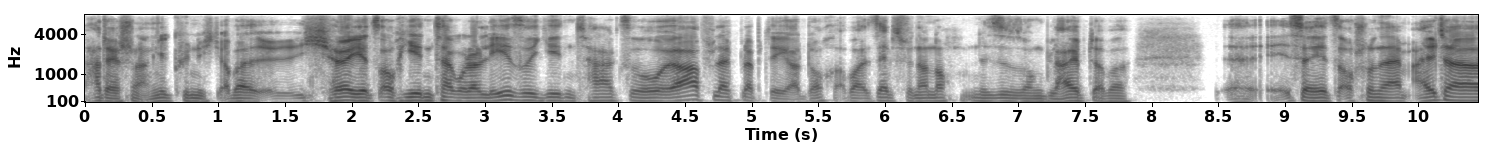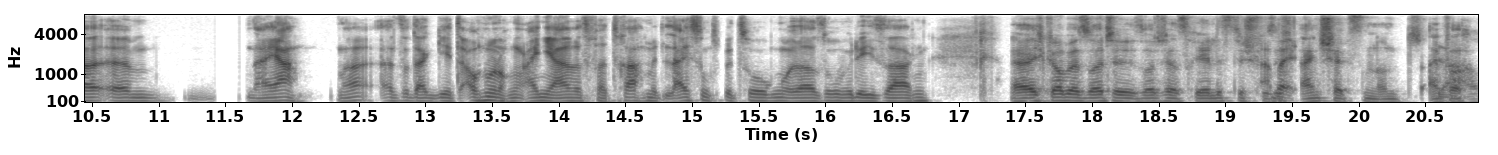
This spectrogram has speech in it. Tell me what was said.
hat er ja schon angekündigt, aber ich höre jetzt auch jeden Tag oder lese jeden Tag so, ja, vielleicht bleibt er ja doch, aber selbst wenn er noch eine Saison bleibt, aber äh, ist er jetzt auch schon in einem Alter, ähm, naja, ne? also da geht auch nur noch ein Einjahresvertrag mit leistungsbezogen oder so, würde ich sagen. Ja, ich glaube, er sollte, sollte das realistisch für aber, sich einschätzen und einfach ja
